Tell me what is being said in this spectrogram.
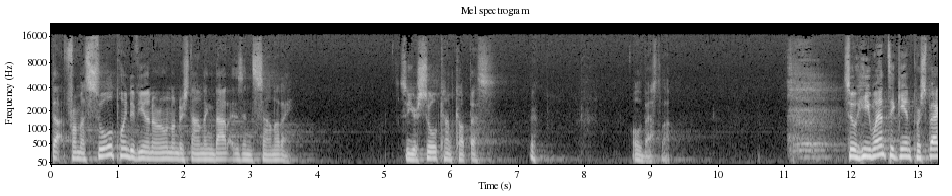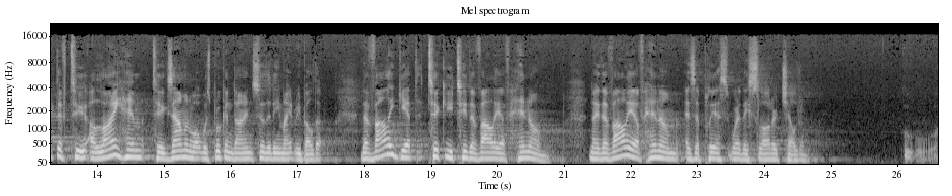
That, from a soul point of view and our own understanding, that is insanity. So your soul can't cut this. All the best of that. So he went to gain perspective to allow him to examine what was broken down so that he might rebuild it. The valley gate took you to the valley of Hinnom. Now, the valley of Hinnom is a place where they slaughtered children. Ooh.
